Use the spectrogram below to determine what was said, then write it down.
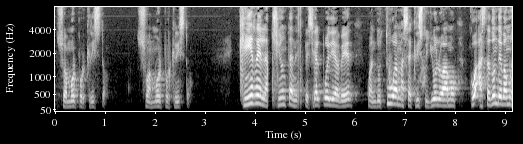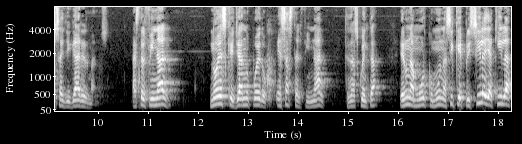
Su amor por Cristo. Su amor por Cristo. ¿Qué relación tan especial puede haber cuando tú amas a Cristo y yo lo amo? ¿Hasta dónde vamos a llegar, hermanos? Hasta el final. No es que ya no puedo, es hasta el final. ¿Te das cuenta? Era un amor común. Así que Priscila y Aquila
